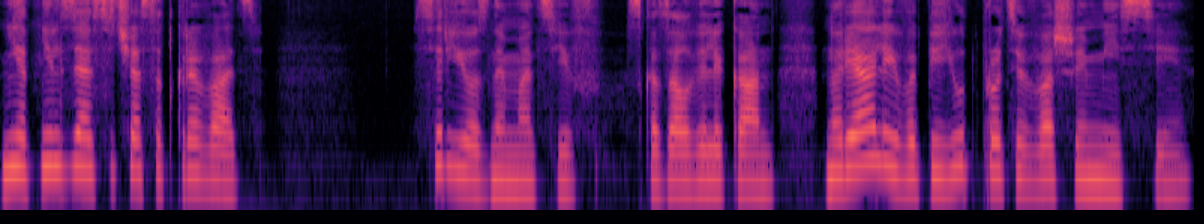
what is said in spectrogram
Нет, нельзя сейчас открывать». «Серьезный мотив», — сказал великан, «но реалии вопиют против вашей миссии.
